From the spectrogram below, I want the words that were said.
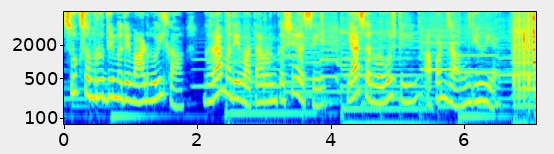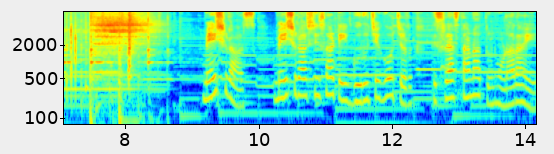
सुख समृद्धीमध्ये वाढ होईल का? घरामध्ये वातावरण कसे असेल? या सर्व गोष्टी आपण जाणून घेऊया. मेष रास मेष राशीसाठी गुरुचे गोचर तिसऱ्या स्थानातून होणार आहे.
